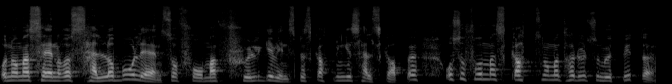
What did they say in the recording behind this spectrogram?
Og når man senere selger boligen, så får man full gevinstbeskatning i selskapet. Og så får man skatt når man tar det ut som utbytte.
